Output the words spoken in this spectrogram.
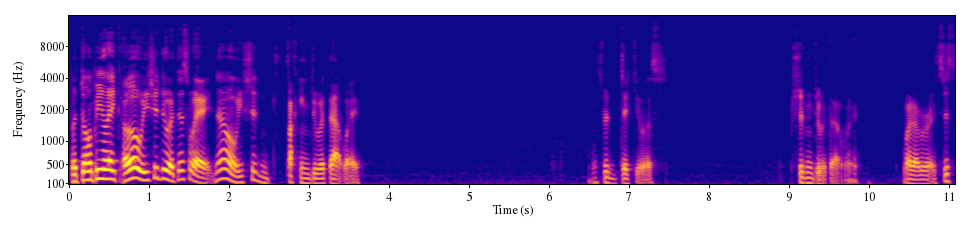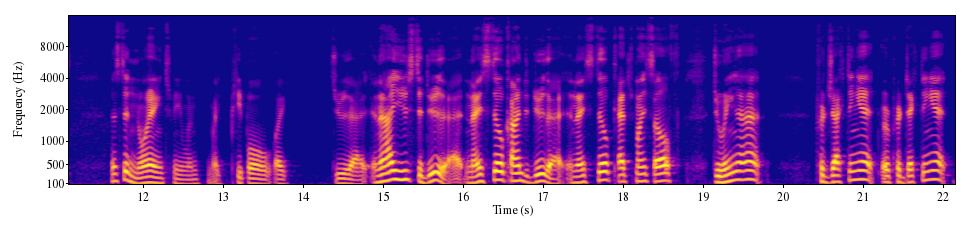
But don't be like, oh, you should do it this way. No, you shouldn't fucking do it that way. It's ridiculous. Shouldn't do it that way whatever. It's just it's annoying to me when like people like do that. And I used to do that, and I still kind of do that, and I still catch myself doing that, projecting it or predicting it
